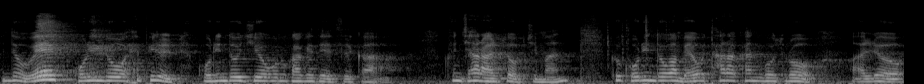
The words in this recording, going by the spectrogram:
근데 왜 고린도 해필 고린도 지역으로 가게 됐을까? 그건 잘 알 수 없지만 그 고린도가 매우 타락한 곳으로 알려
